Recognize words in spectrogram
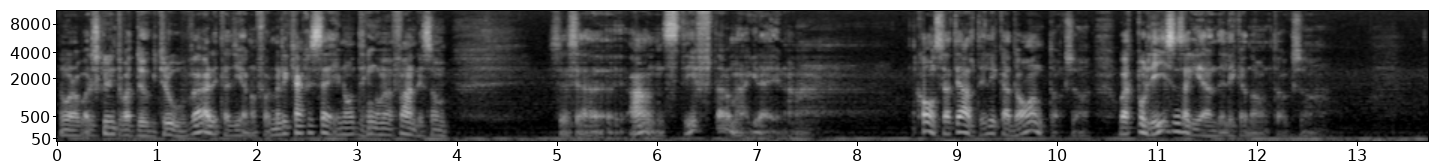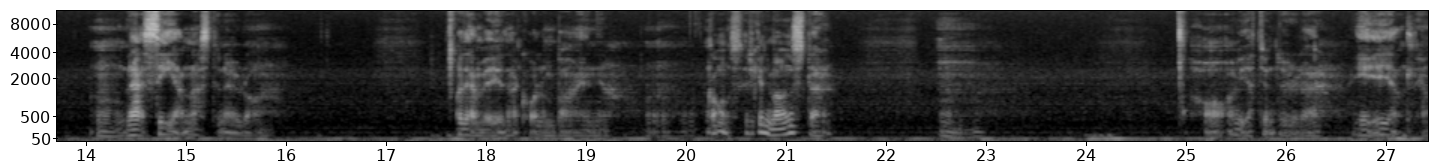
några. Det skulle inte vara ett dugg trovärdigt att genomföra. Men det kanske säger någonting om vem fan det är som så att säga, anstiftar de här grejerna. Konstigt att det alltid är likadant också. Och att polisens agerande är likadant också. Mm, det här senaste nu då. Och den vid den här Columbine, ja. Mm. Konstigt, vilket mönster. Mm. Ja, jag vet ju inte hur det där är egentligen.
